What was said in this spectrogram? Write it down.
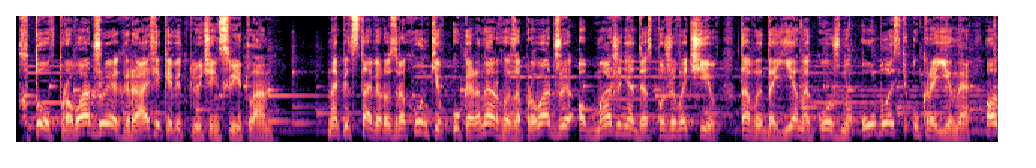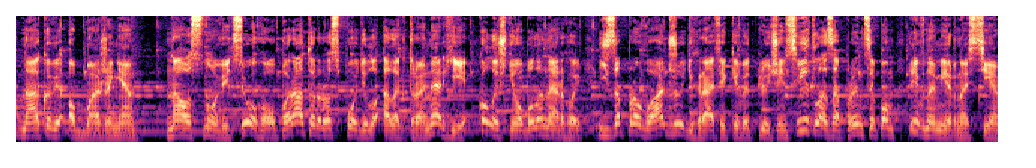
Хто впроваджує графіки відключень світла? На підставі розрахунків Укренерго запроваджує обмеження для споживачів та видає на кожну область України однакові обмеження. На основі цього оператори розподілу електроенергії, колишнього обленерго, й запроваджують графіки відключень світла за принципом рівномірності.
